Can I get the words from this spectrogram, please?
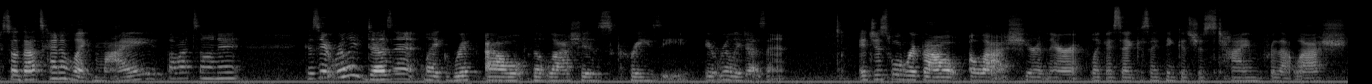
So that's kind of like my thoughts on it, because it really doesn't like rip out the lashes crazy. It really doesn't. It just will rip out a lash here and there, like I said, because I think it's just time for that lash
